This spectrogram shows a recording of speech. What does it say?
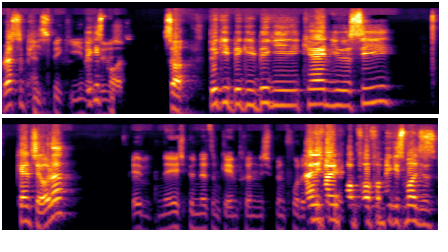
Rest in ja, Peace. Big e, Biggie Smalls. So, Biggie, Biggie, Biggie, can you see? Kennst du, oder? Äh, nee, ich bin nicht im Game drin. Ich bin froh, dass Nein, ich meine von, von, von, Biggie Smalls, dieses,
